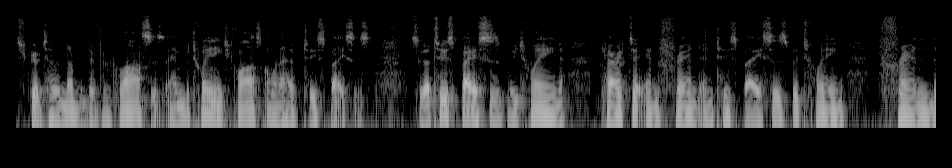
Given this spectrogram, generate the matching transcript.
script has a number of different classes, and between each class, I want to have two spaces. So I've got two spaces between character and friend, and two spaces between friend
